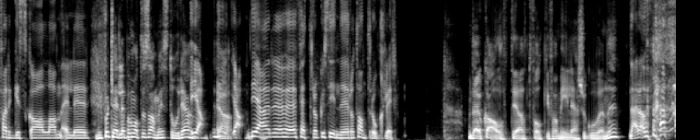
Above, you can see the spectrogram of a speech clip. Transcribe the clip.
fargeskalaen eller De forteller på en måte samme historie. ja de, ja, de er eh, fettere og kusiner og tanter og onkler. Men det er jo ikke alltid at folk i familie er så gode venner. Nei da.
